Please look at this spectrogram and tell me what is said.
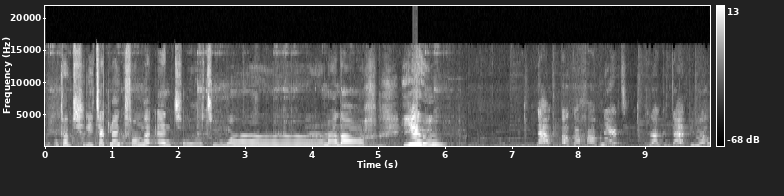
ik hoop dat jullie het ook leuk vonden. En tot morgen maandag. Joe! Nou, ook al geabonneerd? Doe dan een duimpje omhoog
